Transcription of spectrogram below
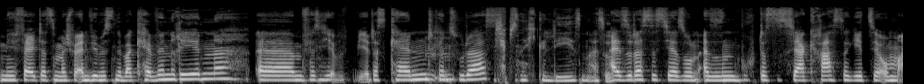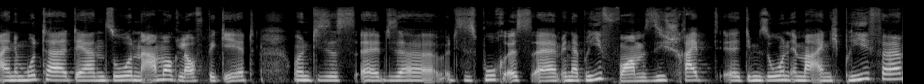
mir fällt da zum Beispiel ein, wir müssen über Kevin reden. Ähm, ich weiß nicht, ob ihr das kennt. Mhm. Kennst du das? Ich habe es nicht gelesen. Also. also das ist ja so ein, also ein Buch, das ist ja krass. Da geht es ja um eine Mutter, deren Sohn Amoklauf begeht. Und dieses, äh, dieser, dieses Buch ist äh, in der Briefform. Sie schreibt äh, dem Sohn immer eigentlich Briefe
